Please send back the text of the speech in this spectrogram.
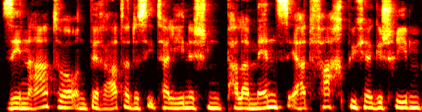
Senator und Berater des italienischen Parlaments. Er hat Fachbücher geschrieben.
